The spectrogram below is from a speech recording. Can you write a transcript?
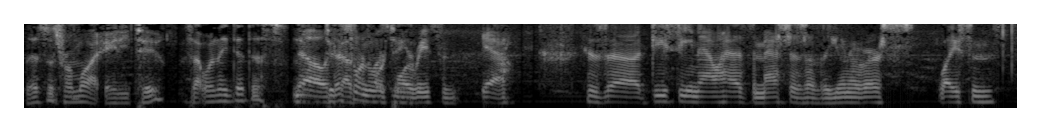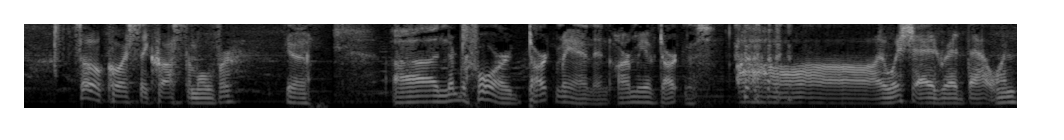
This is from what, 82? Is that when they did this? No, this one was 2014. more recent. Yeah, because uh, DC now has the Masters of the Universe license, so of course they crossed them over. Yeah. Uh, number four, Darkman and Army of Darkness. Oh, I wish I had read that one.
